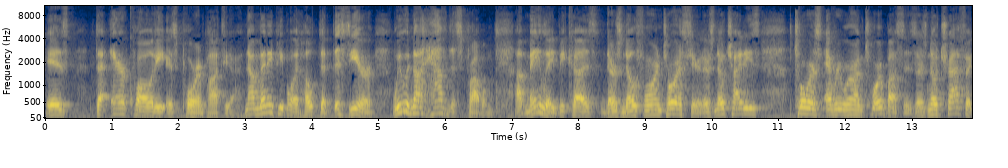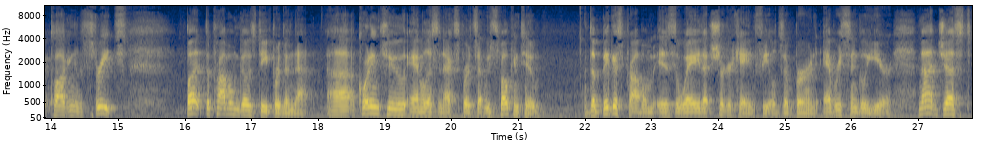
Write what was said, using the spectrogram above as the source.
is the air quality is poor in Pattaya. Now, many people had hoped that this year we would not have this problem, uh, mainly because there's no foreign tourists here. There's no Chinese tourists everywhere on tour buses. There's no traffic clogging the streets. But the problem goes deeper than that. Uh, according to analysts and experts that we've spoken to, the biggest problem is the way that sugarcane fields are burned every single year, not just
